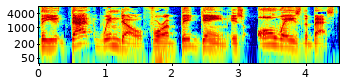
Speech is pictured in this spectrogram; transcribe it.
The that window for a big game is always the best.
